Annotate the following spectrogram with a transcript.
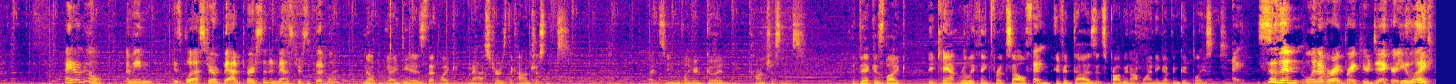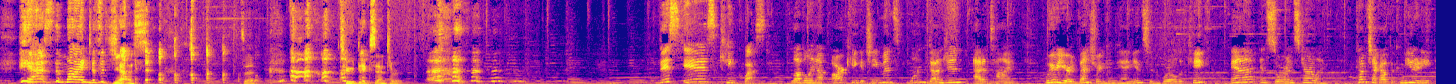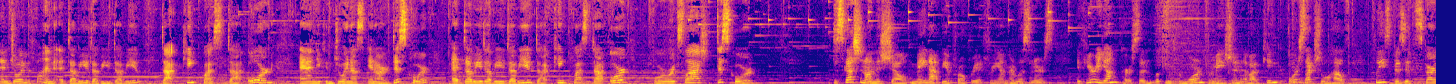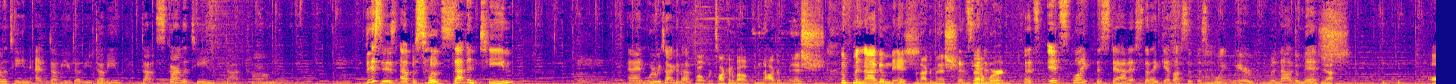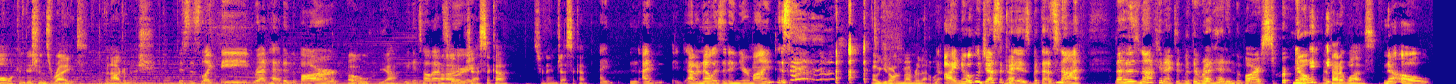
I don't know. I mean, is Blaster a bad person and Master's a good one? No, but the idea is that like master is the consciousness. Right? So you need like a good consciousness. The dick is like it can't really think for itself, and if it does, it's probably not winding up in good places. Right. So then, whenever I break your dick, are you like, he has the mind of a child? Yes. That's it. Two dicks entered. This is Kink Quest, leveling up our kink achievements one dungeon at a time. We're your adventuring companions through the world of kink, Anna and Soren Sterling. Come check out the community and join the fun at www.kinkquest.org, and you can join us in our Discord at www.kinkquest.org forward slash Discord. Discussion on this show may not be appropriate for younger listeners. If you're a young person looking for more information about kink or sexual health, please visit Scarleteen at www.scarleteen.com. This is episode 17. And what are we talking about? Well, we're talking about monogamish. Monogamish. Monogamish. That's is that a of- word? That's it's like the status that I give us at this hmm. point. We are monogamish. Yeah. All conditions right. Monogamish. This is like the redhead in the bar. Oh, yeah. We can tell that Uh, story. Jessica. Is her name Jessica? I, I, I don't know. Is it in your mind? Is- Oh, you don't remember that one. I know who Jessica Yeah. is, but that's not. That is not connected with the redhead in the bar story. No? I thought it was. no.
